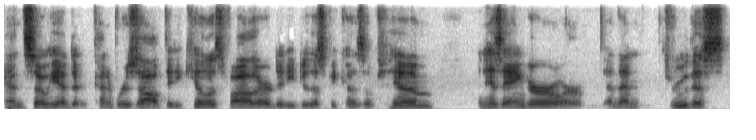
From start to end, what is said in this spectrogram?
And so he had to kind of resolve did he kill his father? Did he do this because of him and his anger? Or and then through this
